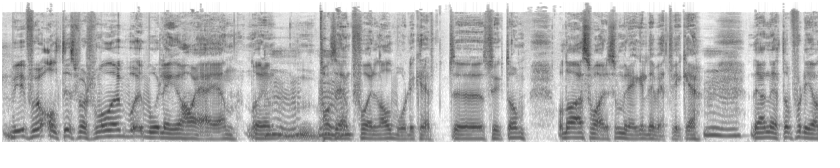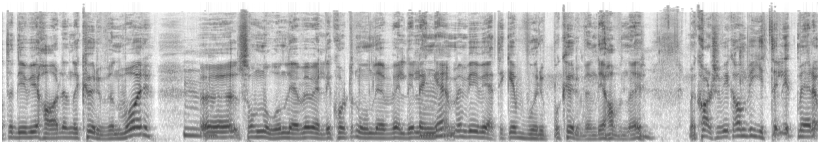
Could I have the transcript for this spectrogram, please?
Vi får alltid spørsmålet hvor, hvor lenge har jeg igjen når en mm, pasient får en alvorlig kreftsykdom. Og da er svaret som regel det vet vi ikke. Mm. Det er nettopp fordi at de, vi har denne kurven vår, uh, som noen lever veldig kort og noen lever veldig lenge, men vi vet ikke hvor på kurven de havner. Men kanskje vi kan vite litt mer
